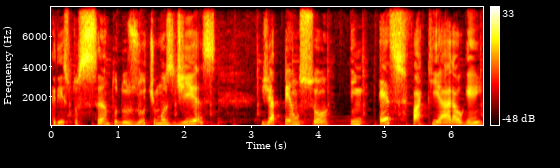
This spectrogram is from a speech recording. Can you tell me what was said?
Cristo Santo dos últimos dias, já pensou em esfaquear alguém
